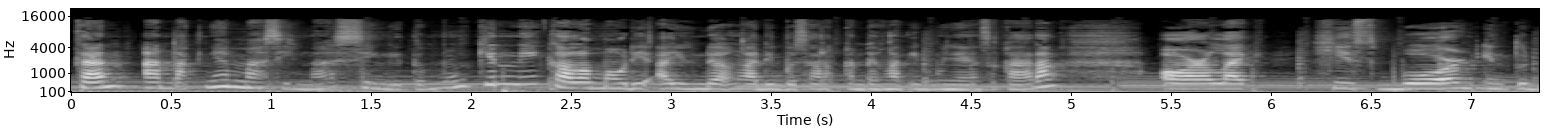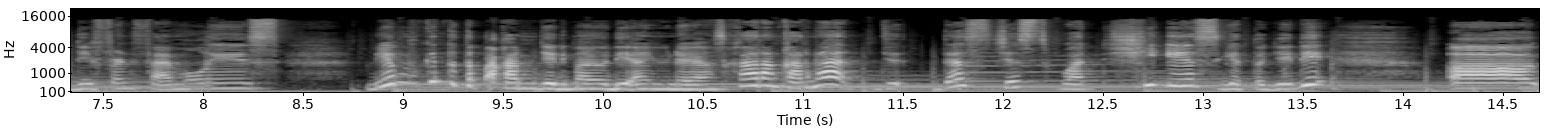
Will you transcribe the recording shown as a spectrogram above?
kan anaknya masing-masing gitu. Mungkin nih kalau mau di Ayunda nggak dibesarkan dengan ibunya yang sekarang or like he's born into different families dia mungkin tetap akan menjadi Mayu di Ayunda yang sekarang karena that's just what she is gitu. Jadi uh,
